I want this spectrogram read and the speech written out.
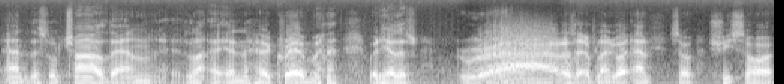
And this little child then, in her crib, would hear this this airplane go, and so she saw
